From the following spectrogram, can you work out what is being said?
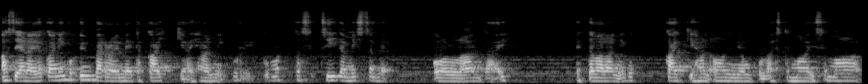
asiana, joka niin kuin ympäröi meitä kaikkia ihan niin kuin riippumatta siitä, missä me ollaan. Tai, että tavallaan niin kuin kaikkihan on jonkunlaista maisemaa.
